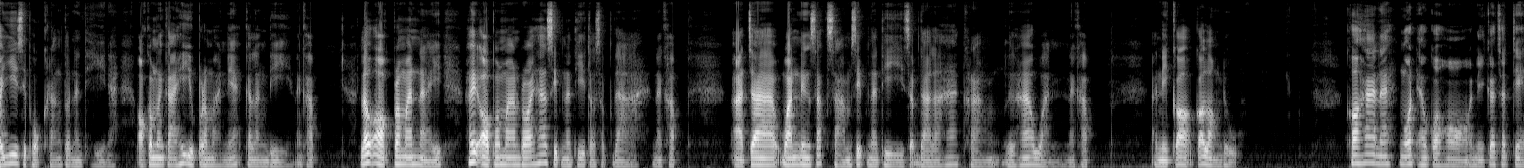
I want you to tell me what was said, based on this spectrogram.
126 ครั้งต่อนาทีนะ ออกกำลังกายให้อยู่ประมาณนี้กำลังดีนะครับ แล้วออกประมาณไหน ให้ออกประมาณ 150 นาทีต่อสัปดาห์นะครับ อาจจะวันหนึ่งสัก 30 นาที สัปดาห์ละ 5 ครั้งหรือ 5 วันนะครับ อันนี้ก็ก็ลองดู ข้อ 5 นะ งดแอลกอฮอล์นี่ก็ชัดเจน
